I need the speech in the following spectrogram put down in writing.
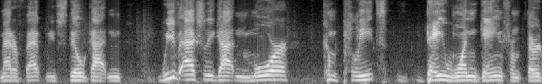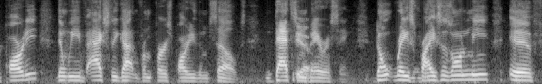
Matter of fact, we've still gotten, we've actually gotten more complete day one games from third party than we've actually gotten from first party themselves. That's Yeah. embarrassing. Don't raise Mhm. prices on me if,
